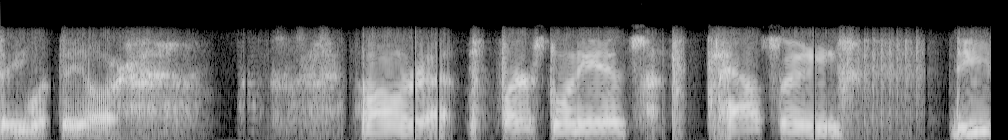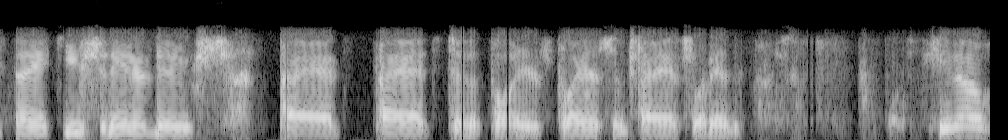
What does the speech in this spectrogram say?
see what they are. All right. The first one is How soon do you think you should introduce pads pads to the players, players and pads, whatever? You know,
